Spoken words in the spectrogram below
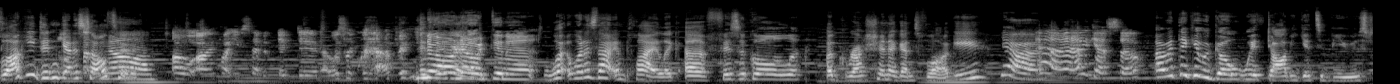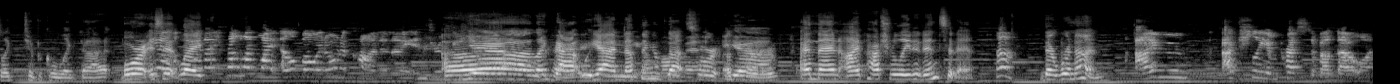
Vloggy didn't get assaulted. no. Oh, I thought you said it did. I was like, what happened? It No, didn't. no, it didn't. What what does that imply? Like a physical aggression against Vloggy? Yeah. Yeah, I guess so. I would think it would go with Dobby gets abused, like typical like that. Or is yeah, it like when I fell on my elbow at Otakon and I injured Oh, Yeah, like that would yeah, be nothing a of that sort occurred. Yeah. And then eye patch related incident. Huh. There were none. I'm actually impressed about that one.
